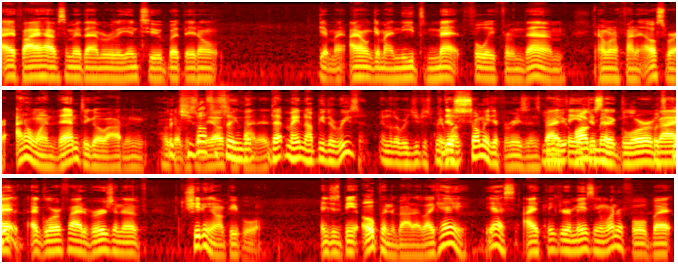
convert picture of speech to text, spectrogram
If I have somebody that I'm really into, but they don't get my, I don't get my needs met fully from them, and I want to find it elsewhere. I don't want them to go out and hook up but with she's somebody also saying that it. that may not be the reason. In other words, you just may There's so many different reasons, but I think it's just a glorified a glorified version of cheating on people, and just being open about it. Like, hey, yes, I think you're amazing and wonderful, but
